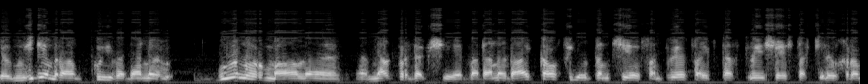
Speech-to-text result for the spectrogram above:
jou medium raam koei wat dan nou bo normale uh, melkproduksie wat dan nou daai kalfveelpunt sê van 250 260 kg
